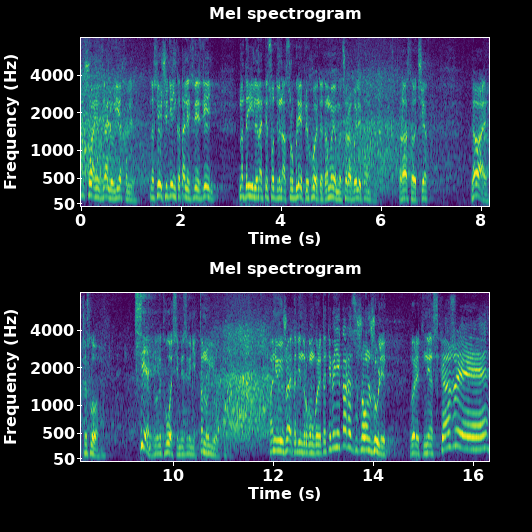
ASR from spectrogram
Ну что, они взяли, уехали. На следующий день катались весь день. Надоили на 512 рублей, приходят. Это мы, мы вчера были, помните? Раз, вот чек. Давай, число. Семь. Говорит, восемь, извини. Да ну ёлка. Они уезжают один другому, говорят, а тебе не кажется, что он жулик? Говорит, не скажи.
